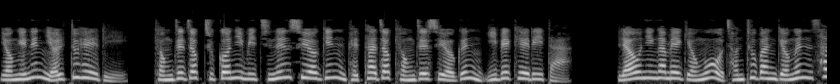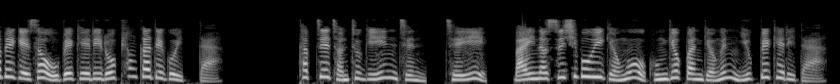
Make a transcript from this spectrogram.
영해는 12해리, 경제적 주권이 미치는 수역인 베타적 경제수역은 200해리다. 랴오닝함의 경우 전투 반경은 400에서 500해리로 평가되고 있다. 탑재 전투기인 젠, 제2, 마이너스 15의 경우 공격 반경은 600해리다.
